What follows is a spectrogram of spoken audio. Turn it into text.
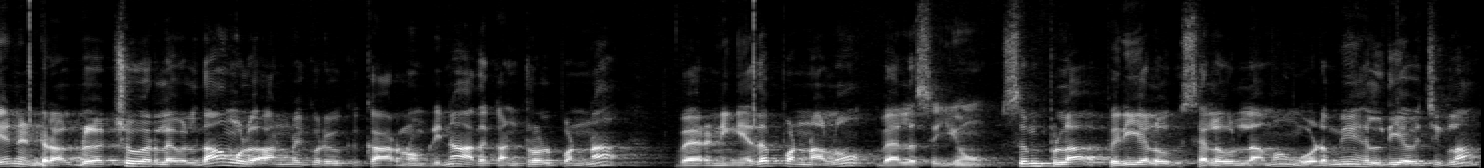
ஏனென்றால் பிளட் சுகர் லெவல் தான் உங்களுக்கு ஆண்மை குறைவுக்கு காரணம் அப்படின்னா அதை கண்ட்ரோல் பண்ணால் வேறு நீங்கள் எதை பண்ணாலும் வேலை செய்யும். சிம்பிளாக பெரிய அளவுக்கு செலவு இல்லாமல் உங்கள் உடம்பையும் ஹெல்த்தியாக வச்சுக்கலாம்.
